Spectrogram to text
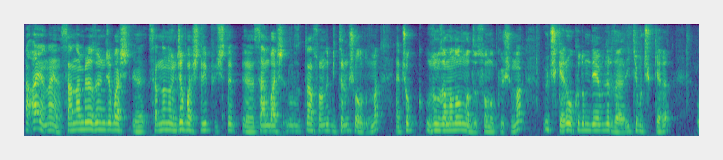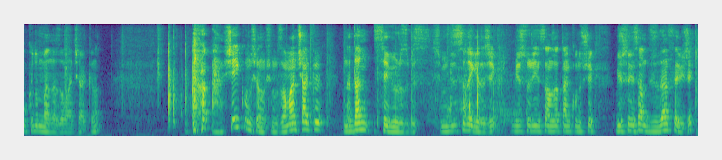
Ha, aynen aynen. Senden biraz önce baş e, senden önce başlayıp işte e, sen başladıktan sonra da bitirmiş oldum ben. Yani çok uzun zaman olmadı son okuyuşumdan. Üç kere okudum diyebiliriz herhalde. İki buçuk kere okudum ben de Zaman Çarkı'nı. şey konuşalım şimdi. Zaman Çarkı neden seviyoruz biz? Şimdi dizisi de gelecek. Bir sürü insan zaten konuşacak. Bir sürü insan diziden sevecek.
